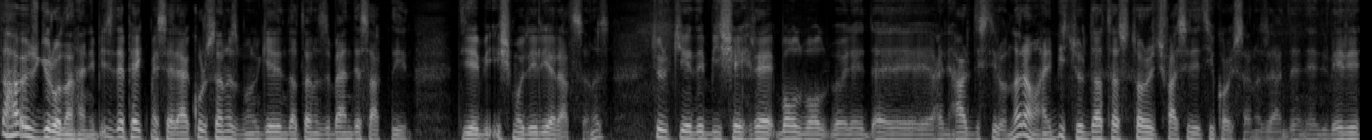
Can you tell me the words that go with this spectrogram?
daha özgür olan hani bizde pek mesela kursanız bunu gelin datanızı bende saklayın diye bir iş modeli yaratsanız Türkiye'de bir şehre bol bol böyle e, hani hard disk değil onlar ama hani bir tür data storage facility koysanız yani veri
